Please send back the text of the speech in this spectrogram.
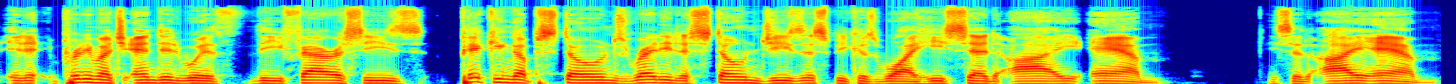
it pretty much ended with the Pharisees picking up stones, ready to stone Jesus because why? He said, I am. He said, I am.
